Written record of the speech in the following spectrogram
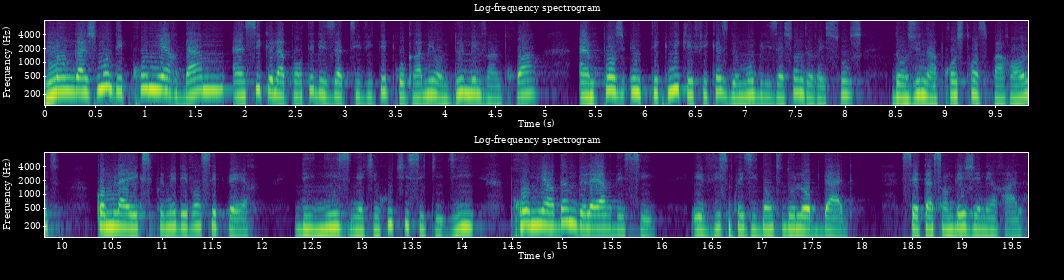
L'engagement des premières dames ainsi que la portée des activités programmées en 2023 impose une technique efficace de mobilisation de ressources dans une approche transparente, comme l'a exprimé devant ses pairs Denise Nyakiruchi Sekedi, première dame de la RDC et vice-présidente de l'OBDAD. Cette assemblée générale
